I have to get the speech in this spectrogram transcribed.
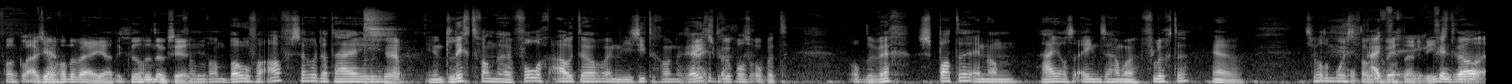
van Klaas-Jan Ja. van der Wij. Ja, ik wilde het van- ook zeggen. Van, van bovenaf, zo dat hij Ja. in het licht van de volgauto en je ziet er gewoon de regendruppels op, het, op de weg spatten en dan hij als eenzame vluchter. Ja, dat is wel de mooiste. Ja, ik, weg naar de ik winst. vind wel,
